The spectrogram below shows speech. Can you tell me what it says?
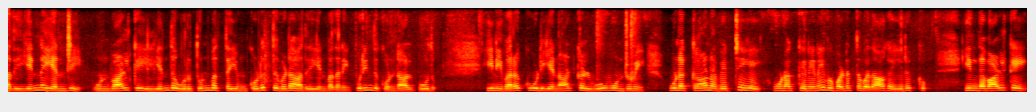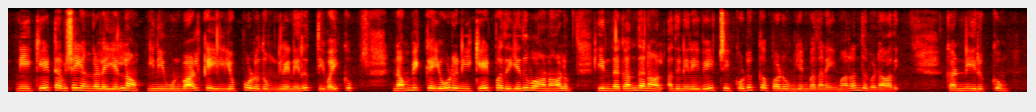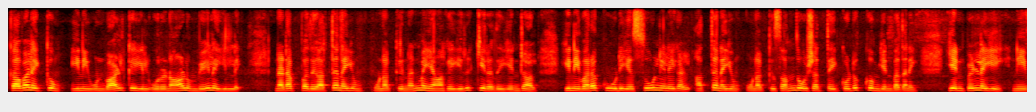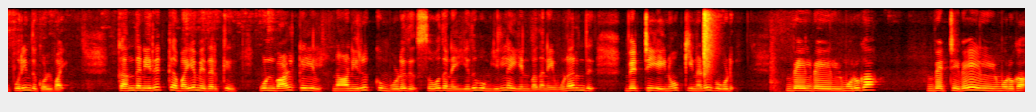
அது என்னையன்றி உன் வாழ்க்கையில் எந்த ஒரு துன்பத்தையும் கொடுத்து விடாது என்பதனை புரிந்து கொண்டால் போதும். இனி வரக்கூடிய நாட்கள் ஒவ்வொன்றுமே உனக்கான வெற்றியை உனக்கு நினைவுபடுத்துவதாக இருக்கும். இந்த வாழ்க்கை நீ கேட்ட விஷயங்களை எல்லாம் இனி உன் வாழ்க்கையில் எப்பொழுதும் நிலைநிறுத்தி வைக்கும். நம்பிக்கையோடு நீ கேட்பது எதுவானாலும் இந்த கந்தனால் அது நிறைவேற்றி கொடுக்கப்படும் என்பதனை மறந்து விடாதே. கண்ணீருக்கும் கவலைக்கும் இனி உன் வாழ்க்கையில் ஒரு நாளும் வேலை இல்லை. நடப்பது அத்தனையும் உனக்கு நன்மையாக இருக்கிறது என்றால் இனி வரக்கூடிய சூழ்நிலைகள் அத்தனையும் உனக்கு சந்தோஷத்தை கொடுக்கும் என்பதனை என் பிள்ளையை நீ புரிந்து கொள்வாய். கந்தன் இருக்க பயம் எதற்கு? உன் வாழ்க்கையில் நான் இருக்கும் பொழுது சோதனை எதுவும் இல்லை என்பதனை உணர்ந்து வெற்றியை நோக்கி நடைபோடு வேல்வேல் முருகா வெற்றிவேல் முருகா.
